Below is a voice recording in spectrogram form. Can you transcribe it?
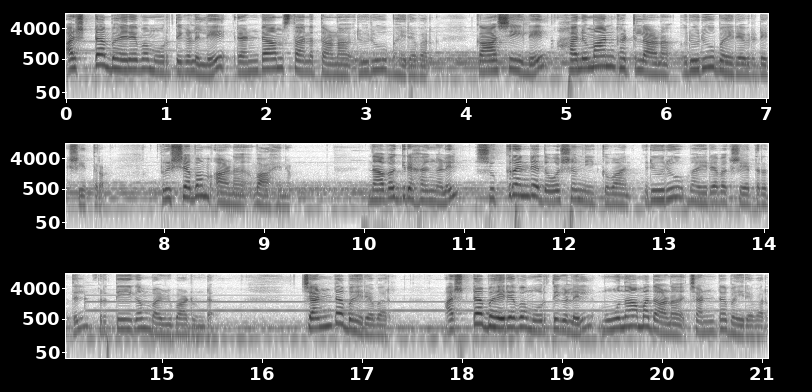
അഷ്ടഭൈരവമൂർത്തികളിലെ രണ്ടാം സ്ഥാനത്താണ് രുരു ഭൈരവർ കാശിയിലെ ഹനുമാൻ ഘട്ടിലാണ് രുരു ഭൈരവരുടെ ക്ഷേത്രം. ഋഷഭം ആണ് വാഹനം. നവഗ്രഹങ്ങളിൽ ശുക്രന്റെ ദോഷം നീക്കുവാൻ രുരു ഭൈരവ ക്ഷേത്രത്തിൽ പ്രത്യേകം വഴിപാടുണ്ട്. ചണ്ടഭൈരവർ അഷ്ടഭൈരവ മൂർത്തികളിൽ മൂന്നാമതാണ് ചണ്ഡഭൈരവർ.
